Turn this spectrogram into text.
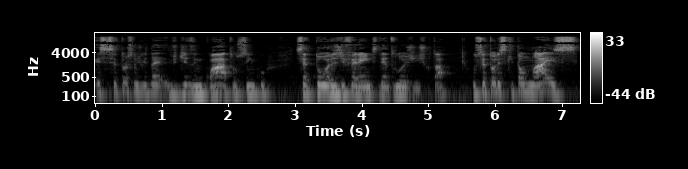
esses setores são divididos em quatro ou cinco setores diferentes dentro do logístico, tá? Os setores que estão mais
